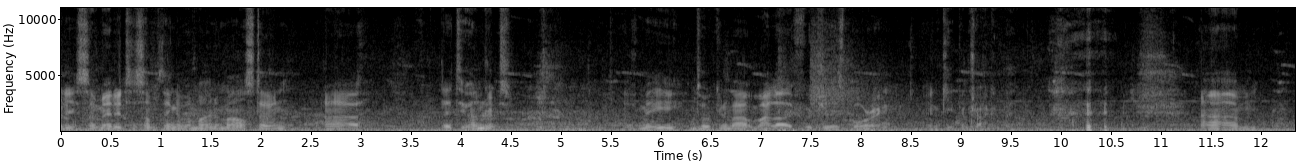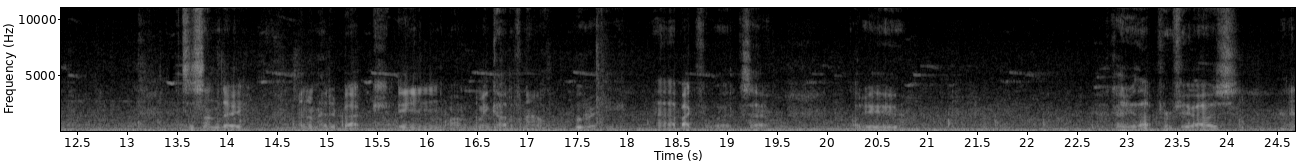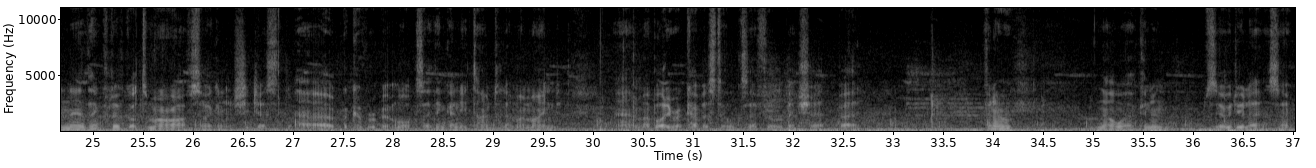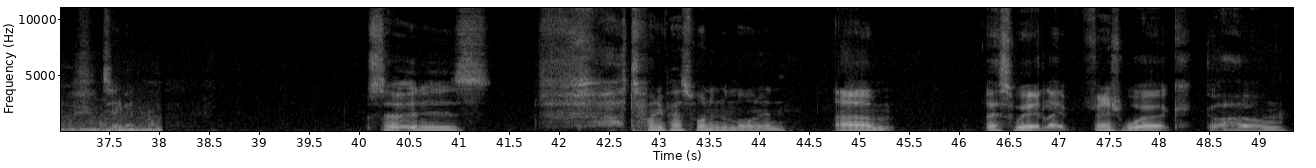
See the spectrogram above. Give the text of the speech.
Alrighty, so made it to something of a minor milestone. Uh, day 200 of me talking about my life, which is boring and keeping track of it. um, it's a Sunday, and I'm headed back in. I'm in Cardiff now. Uh, back for work. So, I'll do. go do that for a few hours and then thankfully I've got tomorrow off so I can actually just uh, recover a bit more because I think I need time to let my mind and my body recover still because I feel a bit shit. But for now now working and see what we do later so see you in a bit. So it is 20 past one in the morning. Um that's weird like finished work got home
